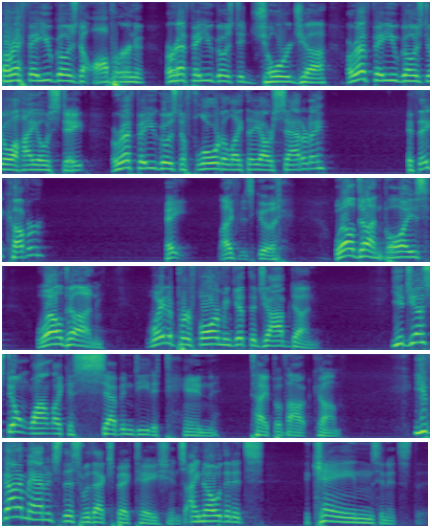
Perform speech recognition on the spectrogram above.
or FAU goes to Auburn, or FAU goes to Georgia, or FAU goes to Ohio State, or FAU goes to Florida like they are Saturday, if they cover, hey, life is good. Well done, boys. Well done. Way to perform and get the job done. You just don't want like a 70 to 10 type of outcome. You've got to manage this with expectations. I know that it's the Canes and it's the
